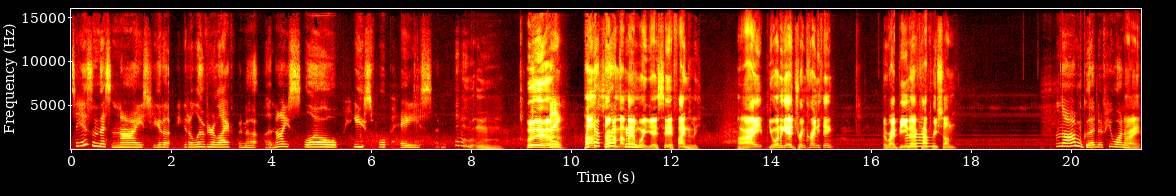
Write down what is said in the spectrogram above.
See, isn't this nice? You gotta, you gotta live your life in a, a nice, slow, peaceful pace. And Mm. Hey, wake huh? up, Sorry, I'm, I'm, I'm wait. Yeah, it's here finally. All right. You want to get a drink or anything? A Ribena, Um, Capri Sun. No, I'm good. If you wanna, All right.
